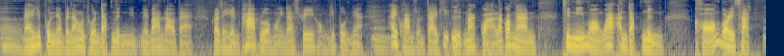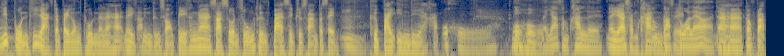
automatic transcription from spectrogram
เออ แม้ญี่ปุ่นยังเป็นนักลงทุนอันดับหนึ่งในบ้านเราแต่ เราจะเห็นภาพรวมของอินดัสทรีของญี่ปุ่นเนี่ยอืมให้ความสนใจที่อื่นมากกว่า แล้วก็งานชิ้นนี้มองว่าอันดับหนึ่งของบริษัทญี่ปุ่นที่อยากจะไปลงทุนนะฮะในครับ1-2 ปีข้างหน้า สัดส่วนสูงถึง 80.3%อืมคือไปอินเดียครับ โอ้โหโอ้โหนัยยะสำคัญเลยในยยะสำคัญต้องปรับพิเศษตัวแล้วอะอาจารนะย์ฮะต้องปรับ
